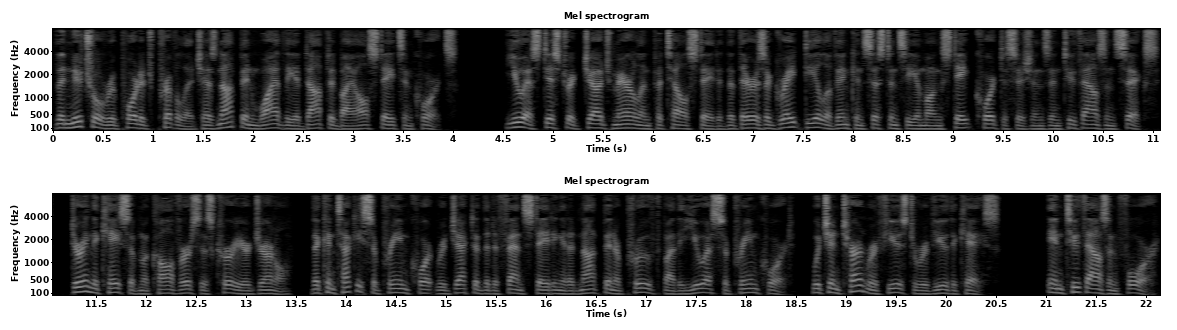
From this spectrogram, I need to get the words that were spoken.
The neutral reportage privilege has not been widely adopted by all states and courts. U.S. District Judge Marilyn Patel stated that there is a great deal of inconsistency among state court decisions in 2006. During the case of McCall v. Courier Journal, the Kentucky Supreme Court rejected the defense, stating it had not been approved by the U.S. Supreme Court, which in turn refused to review the case. In 2004,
